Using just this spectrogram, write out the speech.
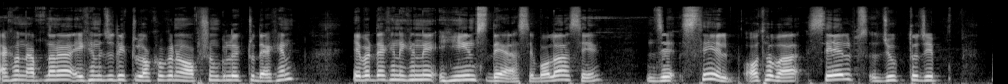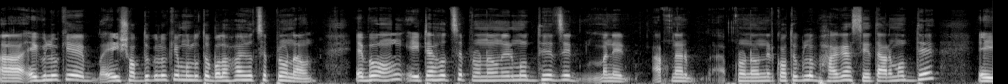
এখন আপনারা এখানে যদি একটু লক্ষ্য করেন, অপশনগুলো একটু দেখেন। এবার দেখেন এখানে হিন্টস দেয়া আছে। বলা আছে যে সেলফ অথবা সেলফ যুক্ত যে এগুলোকে, এই শব্দগুলোকে মূলত বলা হয় হচ্ছে প্রোনাউন এবং এটা হচ্ছে প্রোনাউনের মধ্যে যে মানে আপনার প্রোনাউনের কতগুলো ভাগ আছে, তার মধ্যে এই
